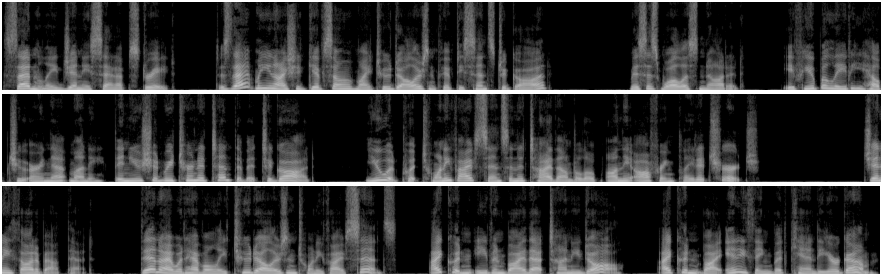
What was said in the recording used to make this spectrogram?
Suddenly, Jenny sat up straight. Does that mean I should give some of my $2.50 to God? Mrs. Wallace nodded. If you believe He helped you earn that money, then you should return a tenth of it to God. You would put 25 cents in a tithe envelope on the offering plate at church. Jenny thought about that. Then I would have only $2.25. I couldn't even buy that tiny doll. I couldn't buy anything but candy or gum.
